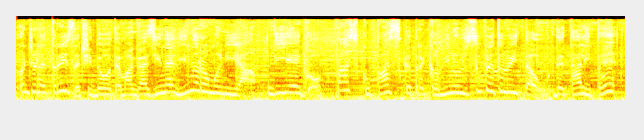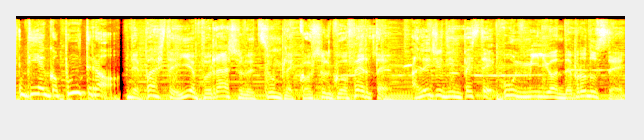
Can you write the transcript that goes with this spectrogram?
50% în cele 32 de magazine din România. Diego, pas cu pas către căminul sufletului tău. Detalii pe diego.ro De Paște, iepurașul îți umple coșul cu oferte. Alege din peste un milion de produse.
